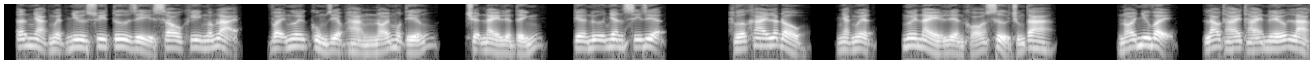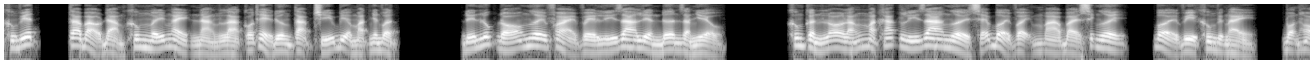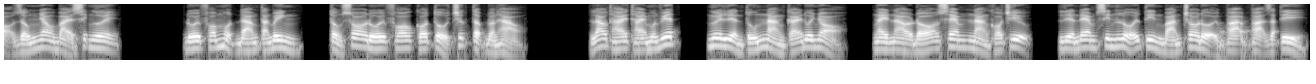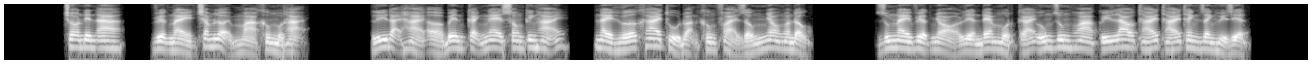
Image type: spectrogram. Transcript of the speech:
Ân nhạc nguyệt như suy tư gì sau khi ngẫm lại, vậy ngươi cùng Diệp Hàng nói một tiếng, chuyện này liền tính, kia nữ nhân sĩ diện. Hứa khai lắc đầu, nhạc nguyệt, ngươi này liền khó xử chúng ta. Nói như vậy, Lao Thái Thái nếu là không viết, ta bảo đảm không mấy ngày nàng là có thể đương tạp chí bịa mặt nhân vật. Đến lúc đó ngươi phải về lý gia liền đơn giản nhiều. Không cần lo lắng mặt khác lý gia người sẽ bởi vậy mà bài xích ngươi, bởi vì không việc này, bọn họ giống nhau bài xích ngươi. Đối phó một đám tán binh, tổng so đối phó có tổ chức tập đoàn hảo. Lão thái thái muốn viết, ngươi liền túm nàng cái đuôi nhỏ, ngày nào đó xem nàng khó chịu, liền đem xin lỗi tin bán cho đội vạ vạ giặt tì. Cho nên a, việc này trăm lợi mà không một hại. Lý Đại Hải ở bên cạnh nghe xong kinh hãi, này hứa khai thủ đoạn không phải giống nhau ngon độc. Dùng này việc nhỏ liền đem một cái ung dung hoa quý lao thái thái thanh danh hủy diệt.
